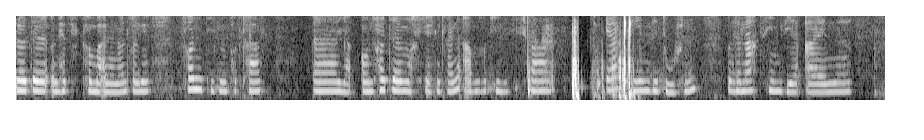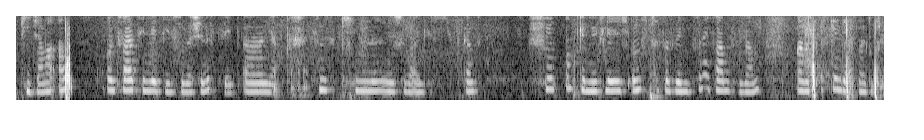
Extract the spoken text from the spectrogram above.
Leute und herzlich willkommen bei einer neuen Folge von diesem Podcast. Äh, ja, und heute mache ich euch eine kleine Abendroutine. Viel Spaß. Zuerst gehen wir duschen und danach ziehen wir eine Pyjama an. Und zwar ziehen wir dieses wunderschöne Fit an. Ja, das ist ein bisschen kinderisch, aber eigentlich ganz schön und gemütlich und es passt außerdem von den Farben zusammen. Aber zuerst gehen wir erstmal duschen.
